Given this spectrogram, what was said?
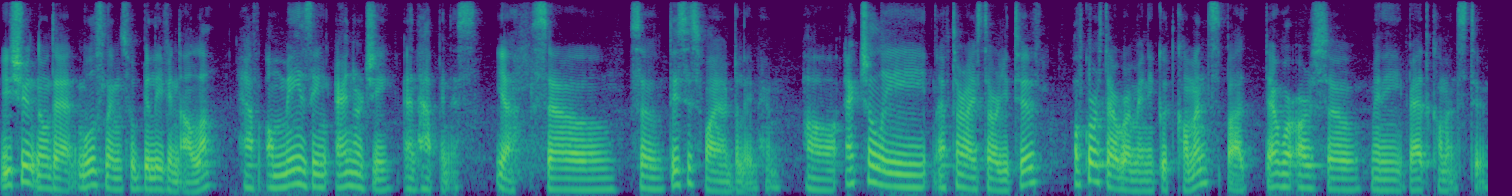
You should know that Muslims who believe in Allah have amazing energy and happiness. Yeah so so this is why I believe him. Uh, actually after I started YouTube of course there were many good comments but there were also many bad comments too.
